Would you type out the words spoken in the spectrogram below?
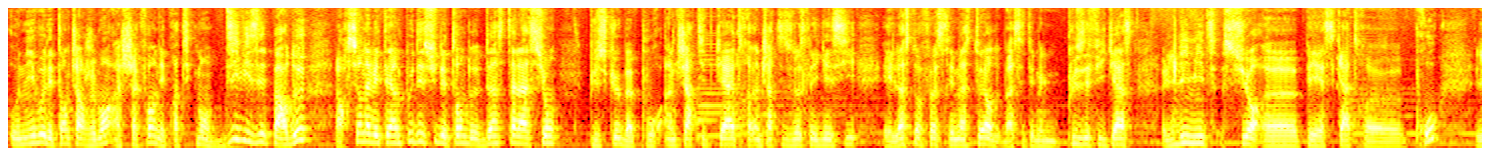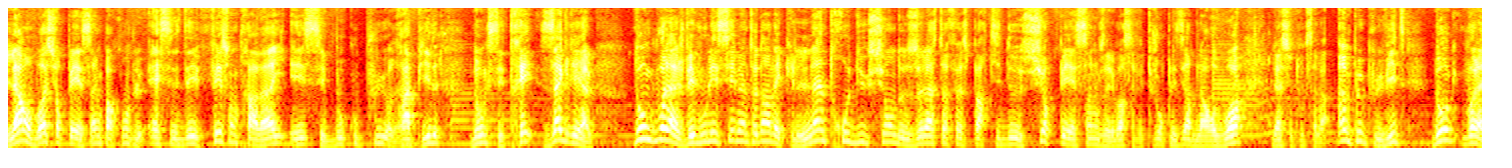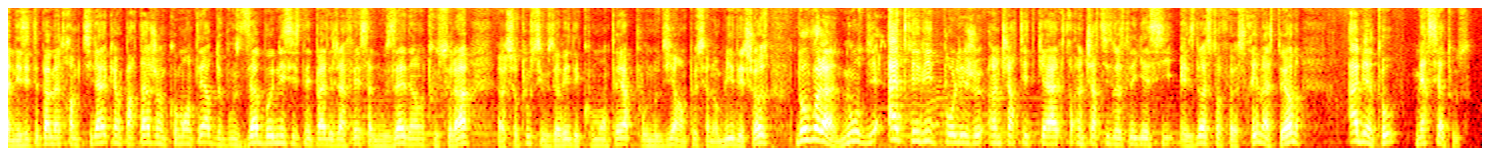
au niveau des temps de chargement, à chaque fois on est pratiquement divisé par deux. Alors si on avait été un peu déçu des temps d'installation puisque bah, pour Uncharted 4, Uncharted Lost Legacy et Last of Us Remastered, bah, c'était même plus efficace, limite sur euh, PS4 euh, Pro. Là, on voit sur PS5, par contre, le SSD fait son travail et c'est beaucoup plus rapide, donc c'est très agréable. Donc voilà, je vais vous laisser maintenant avec l'introduction de The Last of Us Partie 2 sur PS5. Vous allez voir, ça fait toujours plaisir de la revoir. Là, surtout que ça va un peu plus vite. Donc voilà, n'hésitez pas à mettre un petit like, un partage, un commentaire, de vous abonner si ce n'est pas déjà fait. Ça nous aide, hein, tout cela. Euh, surtout si vous avez des commentaires pour nous dire un peu si on oublie des choses. Donc voilà, nous on se dit à très vite pour les jeux Uncharted 4, Uncharted Lost Legacy et The Last of Us Remastered. A bientôt, merci à tous.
